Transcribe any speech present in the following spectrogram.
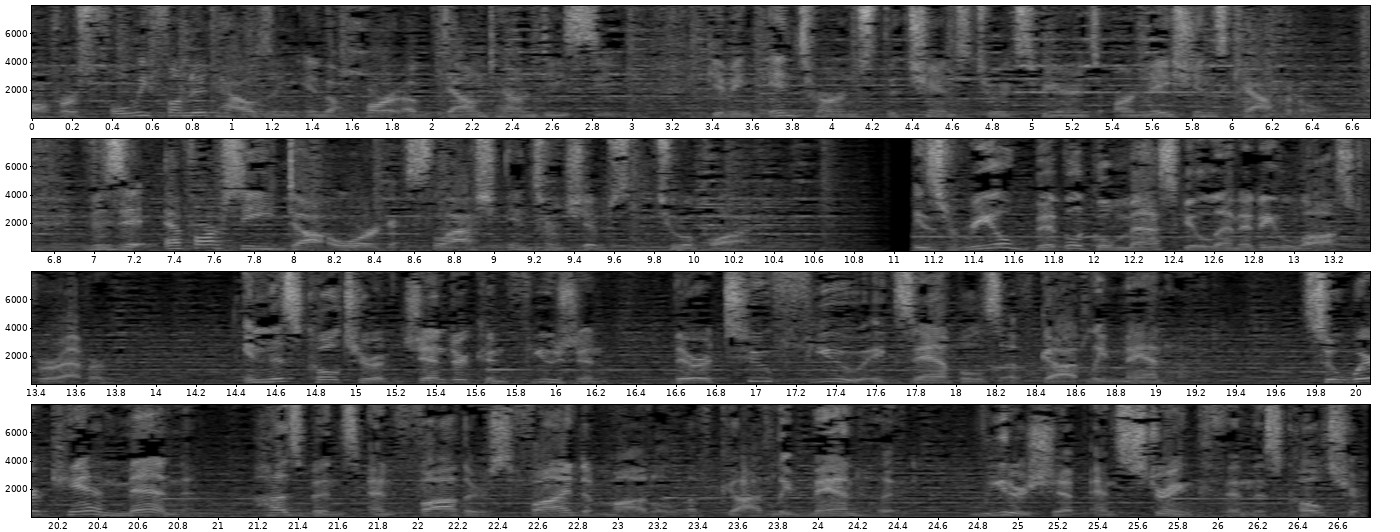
offers fully funded housing in the heart of downtown DC. giving interns the chance to experience our nation's capital. Visit frc.org slash internships to apply. Is real biblical masculinity lost forever? In this culture of gender confusion, there are too few examples of godly manhood. So where can men, husbands, and fathers find a model of godly manhood, leadership, and strength in this culture?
